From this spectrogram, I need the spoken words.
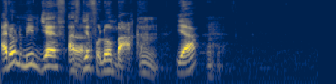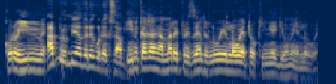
i don't mean jeff as jeff olombaka yeah koro in abro miya very good example in kaka ng'ama represent luwe iluwe to ok ing'e gimomiyo iluwe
